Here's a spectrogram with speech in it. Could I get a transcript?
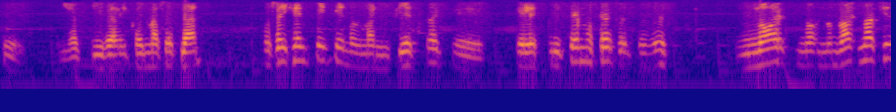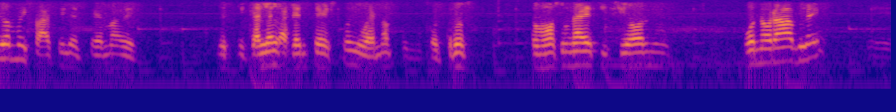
que yo aquí radico en Mazatlán, pues hay gente que nos manifiesta que, le expliquemos eso. Entonces, no, es, no, no, no ha sido muy fácil el tema de, explicarle a la gente esto y bueno, pues nosotros tomamos una decisión honorable eh,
